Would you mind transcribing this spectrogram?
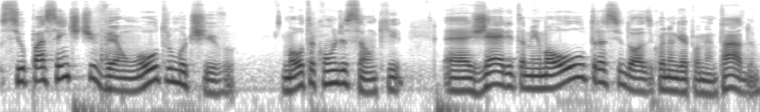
Se o paciente tiver um outro motivo, uma outra condição que eh, gere também uma outra acidose com anion gap aumentado,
